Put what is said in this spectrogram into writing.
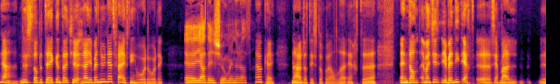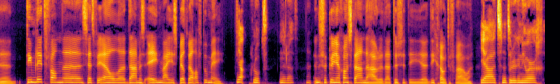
Ja, dus dat betekent dat je. Nou, je bent nu net 15 geworden, hoorde ik. Uh, ja, deze zomer inderdaad. Oké. Nou, dat is toch wel uh, echt. Uh, en dan, want je, je bent niet echt, zeg maar, teamlid van ZVL Dames 1, maar je speelt wel af en toe mee. Ja, klopt, inderdaad. En dus dan kun je gewoon staande houden daar tussen die, die grote vrouwen. Ja, het is natuurlijk een heel erg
